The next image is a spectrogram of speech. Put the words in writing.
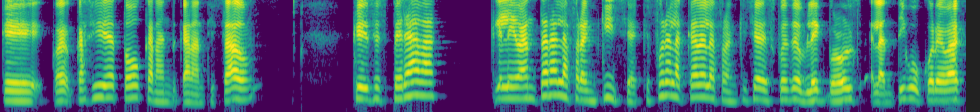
que casi era todo garantizado, que se esperaba que levantara la franquicia, que fuera la cara de la franquicia después de Blake Bortles, el antiguo quarterback,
